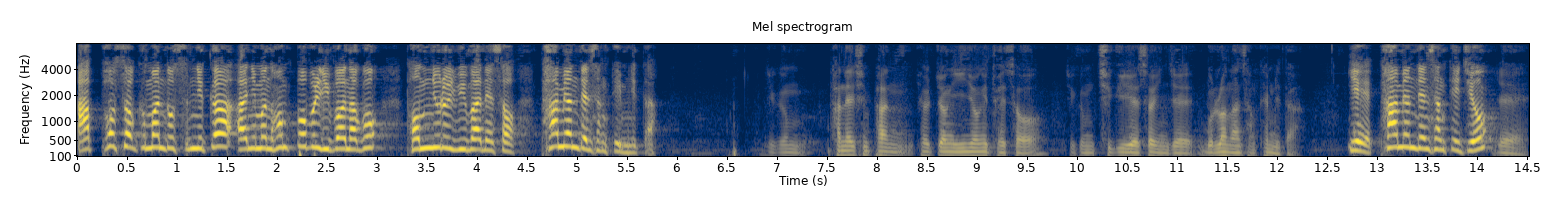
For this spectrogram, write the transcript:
아파서 그만뒀습니까? 아니면 헌법을 위반하고 법률을 위반해서 파면된 상태입니까? 지금 판넬 심판 결정이 인용이 돼서 지금 직위에서 이제 물러난 상태입니다. 예, 파면된 상태죠. 예.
